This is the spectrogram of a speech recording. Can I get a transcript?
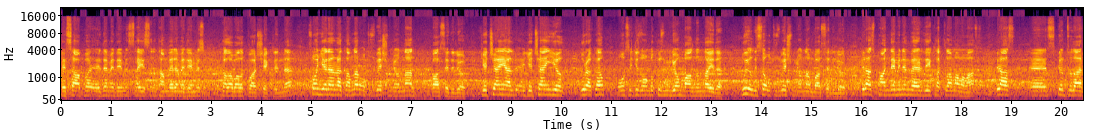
hesabı edemediğimiz, sayısını tam veremediğimiz kalabalık var şeklinde. Son gelen rakamlar 35 milyondan bahsediliyor. Geçen yıl, geçen yıl bu rakam 18-19 milyon bandındaydı. Bu yıl ise 35 milyondan bahsediliyor. Biraz pandeminin verdiği katılamama, biraz e, sıkıntılar,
